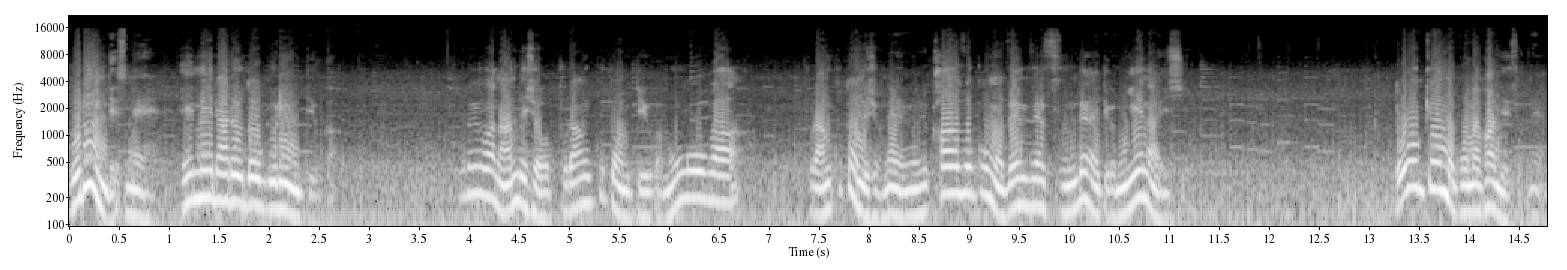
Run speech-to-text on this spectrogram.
グリーンですね。エメラルドグリーンっていうか、これは何でしょう、プランクトンっていうか、藻が、プランクトンでしょうね。川底も全然住んでないっていうか見えないし。泥鏡もこんな感じですよね。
